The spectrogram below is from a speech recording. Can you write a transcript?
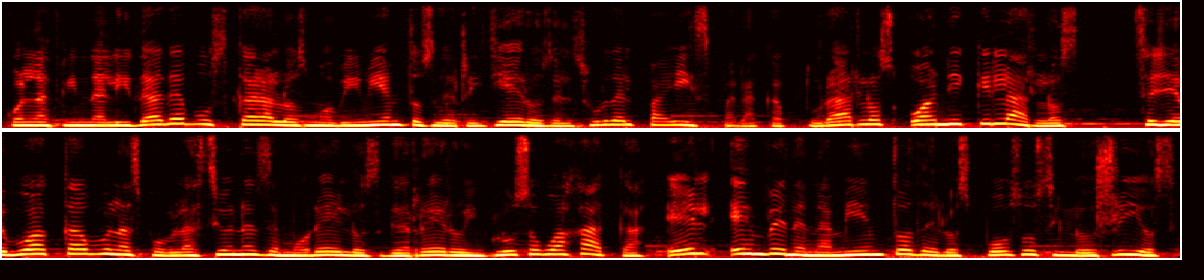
con la finalidad de buscar a los movimientos guerrilleros del sur del país para capturarlos o aniquilarlos, se llevó a cabo en las poblaciones de Morelos, Guerrero e incluso Oaxaca el envenenamiento de los pozos y los ríos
